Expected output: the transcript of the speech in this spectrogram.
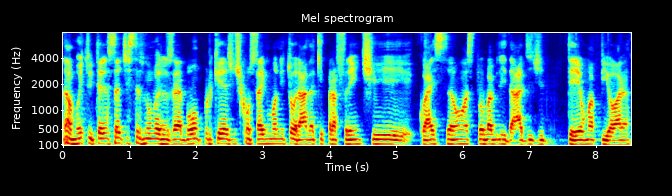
Não, muito interessante esses números, é bom porque a gente consegue monitorar daqui para frente quais são as probabilidades de ter uma pior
